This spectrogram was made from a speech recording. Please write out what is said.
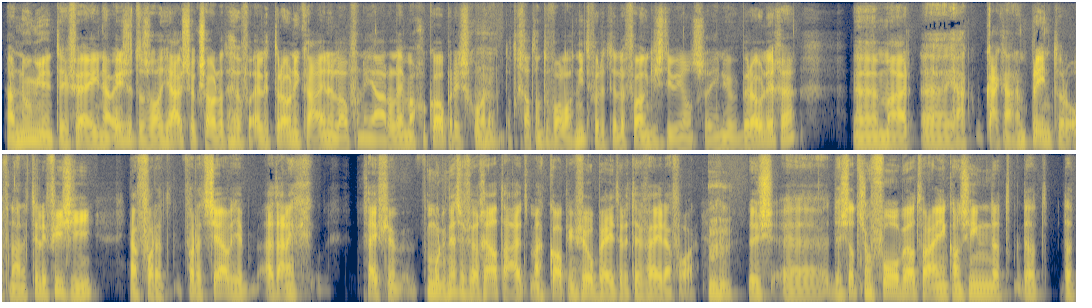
Nou noem je een tv, nou is het dus al juist ook zo dat heel veel elektronica in de loop van een jaar alleen maar goedkoper is geworden. Mhm. Dat geldt dan toevallig niet voor de telefoontjes die bij ons in uw bureau liggen. Uh, maar uh, ja, kijk naar een printer of naar een televisie. Ja, voor, het, voor hetzelfde, uiteindelijk geef je vermoedelijk net zoveel geld uit, maar koop je een veel betere tv daarvoor. Mm -hmm. dus, uh, dus dat is een voorbeeld waarin je kan zien dat, dat, dat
